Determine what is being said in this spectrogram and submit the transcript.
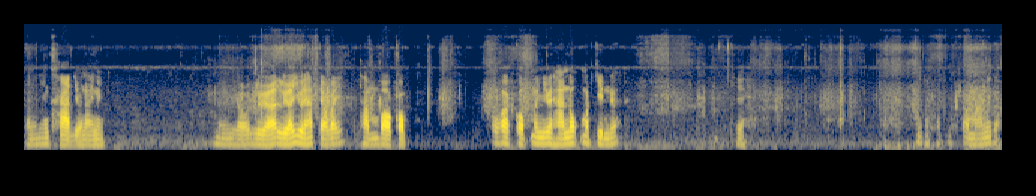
อันนี้ยังขาดอยู่หน่อยนึงมันเดี๋ยวเหลือเหลืออยู่นะครับแต่ไว้ทำบ่อกบเพราะว่ากบมันมีปัญหานกมากินด้วย นะครับประมาณนี้แหละ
